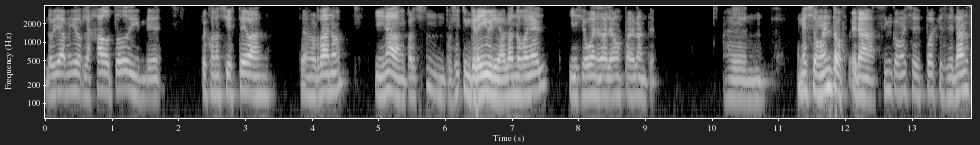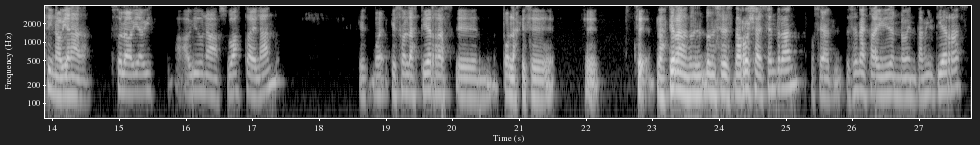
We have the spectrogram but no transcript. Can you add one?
Lo había medio relajado todo y me Después conocí a Esteban, Esteban Ordano, y nada, me pareció un proyecto increíble hablando con él, y dije, bueno, dale, vamos para adelante. En, ese momento era cinco meses después que se lance y no había nada. Solo había visto, habido una subasta de land, que, son las tierras eh, por las que se, las tierras donde se desarrolla el Central, o sea, el Central está dividido en 90.000 tierras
